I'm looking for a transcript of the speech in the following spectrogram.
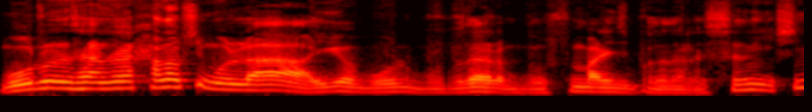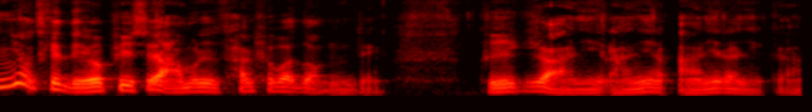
모르는 사람들 한없이 몰라. 이게 뭘, 못 알아, 무슨 말인지 못 알아. 신이, 신이 어떻게 내 옆에 있어요? 아무리 살펴봐도 없는데. 그 얘기가 아니, 아니, 아니라니까.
